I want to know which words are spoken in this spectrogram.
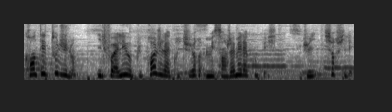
Crantez tout du long. Il faut aller au plus proche de la couture, mais sans jamais la couper. Puis surfiler.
